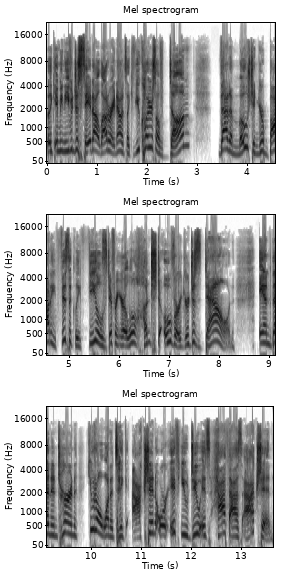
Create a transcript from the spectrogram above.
like, I mean, even just say it out loud right now. It's like, if you call yourself dumb, that emotion, your body physically feels different. You're a little hunched over. You're just down. And then in turn, you don't want to take action. Or if you do, it's half ass action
